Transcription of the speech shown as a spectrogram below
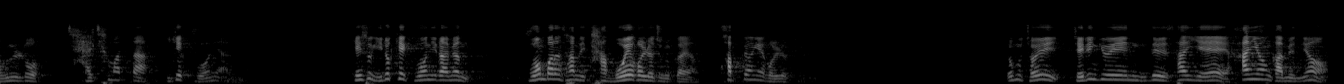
오늘도 잘 참았다. 이게 구원이 아니에요. 계속 이렇게 구원이라면 구원받은 사람들이 다 뭐에 걸려 죽을까요? 화병에 걸려 죽어요. 여러분, 저희 재림교회인들 사이에 한의원 가면요.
